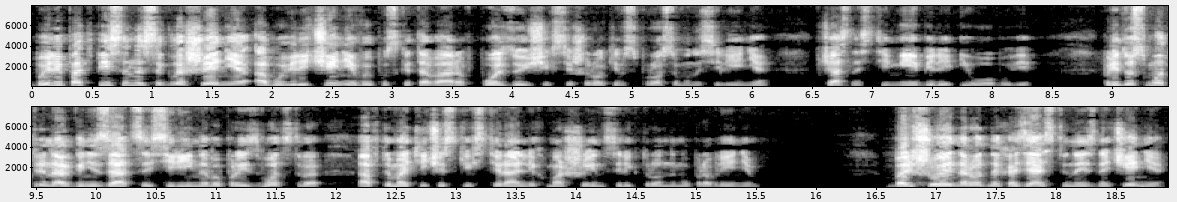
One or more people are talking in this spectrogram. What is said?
были подписаны соглашения об увеличении выпуска товаров, пользующихся широким спросом у населения, в частности мебели и обуви. Предусмотрена организация серийного производства автоматических стиральных машин с электронным управлением. Большое народно-хозяйственное значение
